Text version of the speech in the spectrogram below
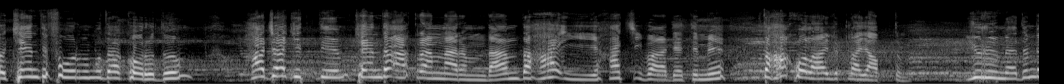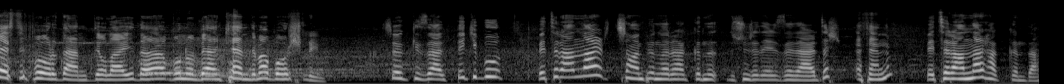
e, kendi formumu da korudum. Haca gittim. Kendi akranlarımdan daha iyi hac ibadetimi daha kolaylıkla yaptım. Yürümedim ve spordan dolayı da bunu ben kendime borçluyum. Çok güzel. Peki bu veteranlar şampiyonları hakkında düşünceleriniz nelerdir? Efendim? Veteranlar hakkında,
